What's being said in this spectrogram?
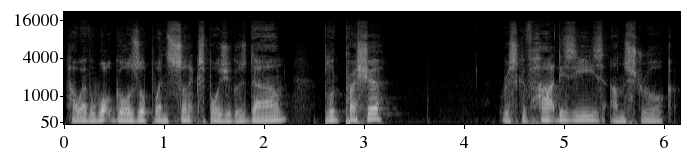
However, what goes up when sun exposure goes down? Blood pressure, risk of heart disease and stroke.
